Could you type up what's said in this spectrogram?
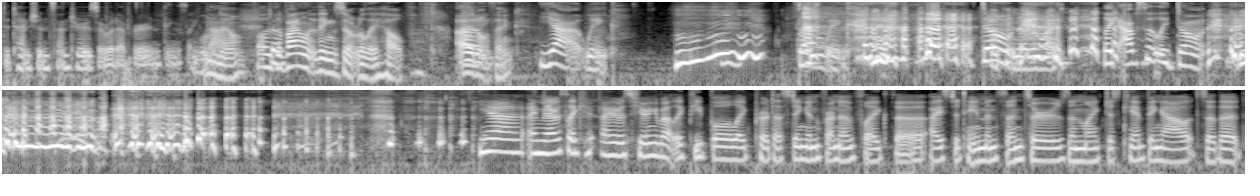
detention centers or whatever and things like Well, that. no. Well, the violent things don't really help. I don't think. Yeah, wink. Double wink. don't. Never mind. like absolutely don't. Yeah, I mean, I was like, I was hearing about like people like protesting in front of like the ICE detainment centers and like just camping out so that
